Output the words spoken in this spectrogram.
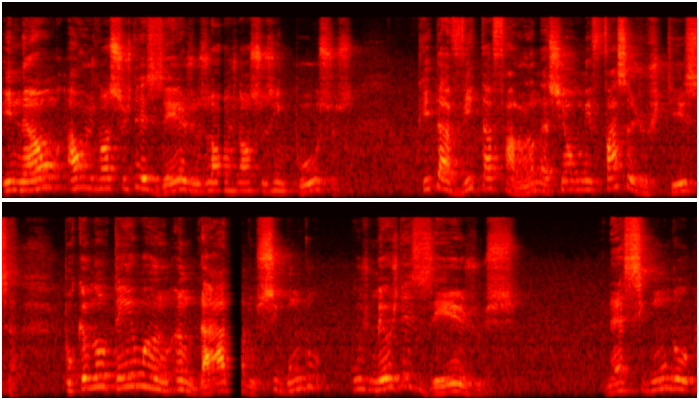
e não aos nossos desejos, aos nossos impulsos. O que Davi está falando é: Senhor, me faça justiça, porque eu não tenho andado segundo os meus desejos, né? segundo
